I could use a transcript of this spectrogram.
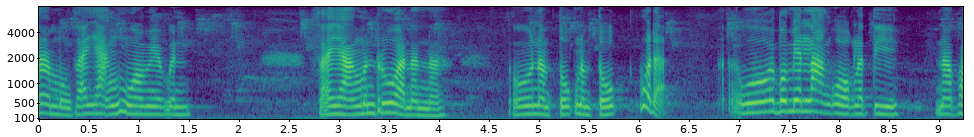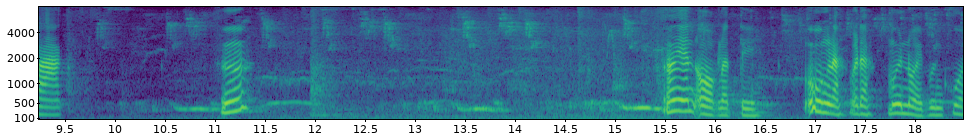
น้ำหมองสายยางหัวเมียเพิ่นสายยางมันรั่วนั่นนะโอ้น้ำตกน้ำตกพวดอะโอ้ยบ่แม่นล่างออกละตีหน้าผากฮึเอาเห็นออกละตีอุ้งล่ะว่าดะมือหน่อยปืนขั้ว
